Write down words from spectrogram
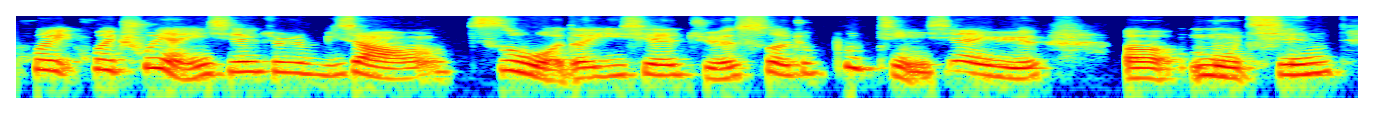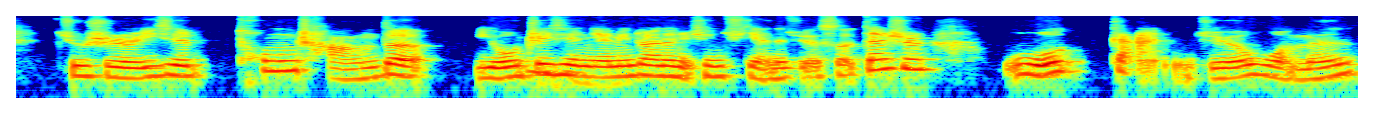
会会出演一些就是比较自我的一些角色，就不仅限于呃母亲，就是一些通常的由这些年龄段的女性去演的角色，但是我感觉我们。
